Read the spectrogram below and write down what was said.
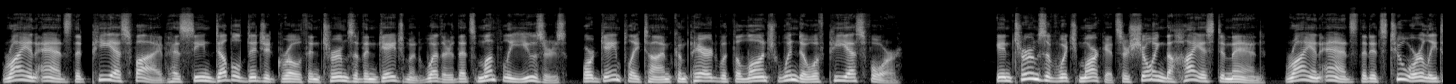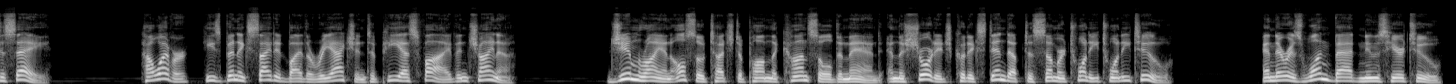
Ryan adds that PS5 has seen double digit growth in terms of engagement, whether that's monthly users or gameplay time compared with the launch window of PS4. In terms of which markets are showing the highest demand, Ryan adds that it's too early to say. However, he's been excited by the reaction to PS5 in China. Jim Ryan also touched upon the console demand and the shortage could extend up to summer 2022. And there is one bad news here too,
